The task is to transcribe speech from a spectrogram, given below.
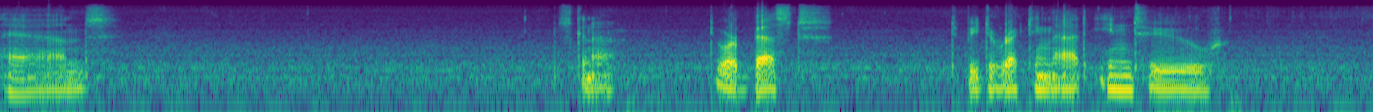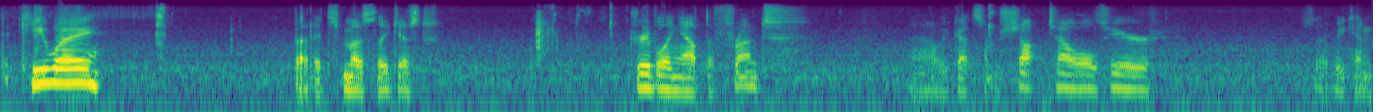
and just gonna do our best to be directing that into the keyway but it's mostly just dribbling out the front uh, we've got some shop towels here so we can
